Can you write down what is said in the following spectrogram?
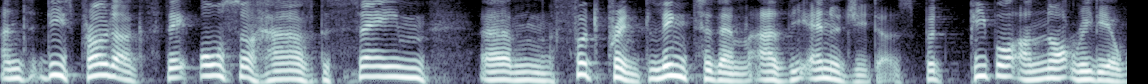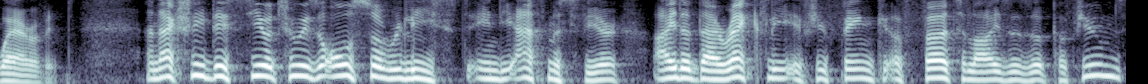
And these products, they also have the same um, footprint linked to them as the energy does, but people are not really aware of it. And actually this CO2 is also released in the atmosphere, either directly if you think of fertilizers or perfumes,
